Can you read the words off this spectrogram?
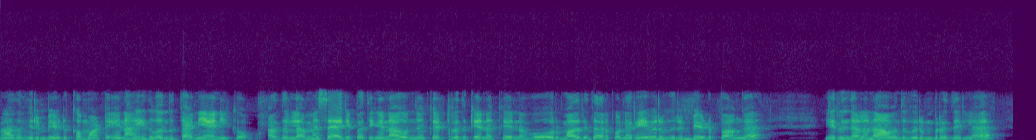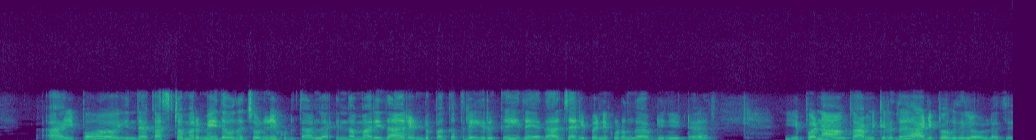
நான் அதை விரும்பி எடுக்க மாட்டேன். ஏன்னா இது வந்து தனியாக நிற்கும் அது இல்லாமல் சேரீ பார்த்திங்கன்னா கொஞ்சம் கட்டுறதுக்கு எனக்கு என்னவோ ஒரு மாதிரி தான் இருக்கும். நிறைய பேர் விரும்பி எடுப்பாங்க. இருந்தாலும் நான் வந்து விரும்புகிறது இல்லை இப்போது இந்த கஸ்டமருமே இதை வந்து சொல்லி கொடுத்தாங்க. இந்த மாதிரி தான் ரெண்டு பக்கத்துலேயும் இருக்குது இதை ஏதாவது சரி பண்ணி கொடுங்க அப்படின்ட்டு இப்போ நான் காமிக்கிறது அடிப்பகுதியில் உள்ளது.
